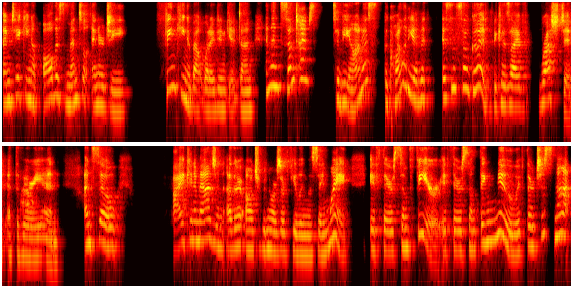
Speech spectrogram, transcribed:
I'm taking up all this mental energy thinking about what I didn't get done. And then sometimes, to be honest, the quality of it isn't so good because I've rushed it at the very end. And so I can imagine other entrepreneurs are feeling the same way. If there's some fear, if there's something new, if they're just not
